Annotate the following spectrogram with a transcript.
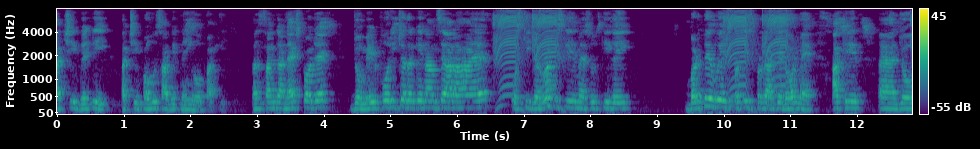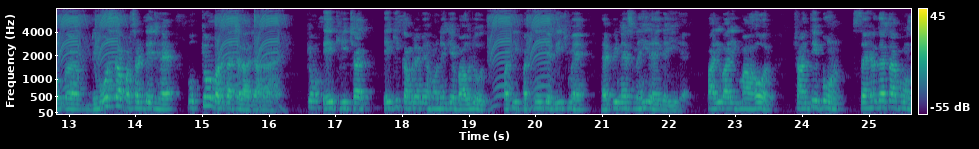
अच्छी बेटी अच्छी बहू साबित नहीं हो पाती। संस्थान का नेक्स्ट प्रोजेक्ट जो मेड फॉर ईच अदर के नाम से आ रहा है, उसकी ज़रूरत इसलिए महसूस की गई। बढ़ते हुए इस प्रतिस्पर्धा के दौर में आखिर जो डिवोर्स का परसेंटेज है, वो क्यों बढ़ता चला जा रहा है? क्यों एक ही छत एक ही कमरे में होने के बावजूद पति पत्नी के बीच में हैप्पीनेस नहीं रह गई है। पारिवारिक माहौल शांतिपूर्ण, सहृदयतापूर्ण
